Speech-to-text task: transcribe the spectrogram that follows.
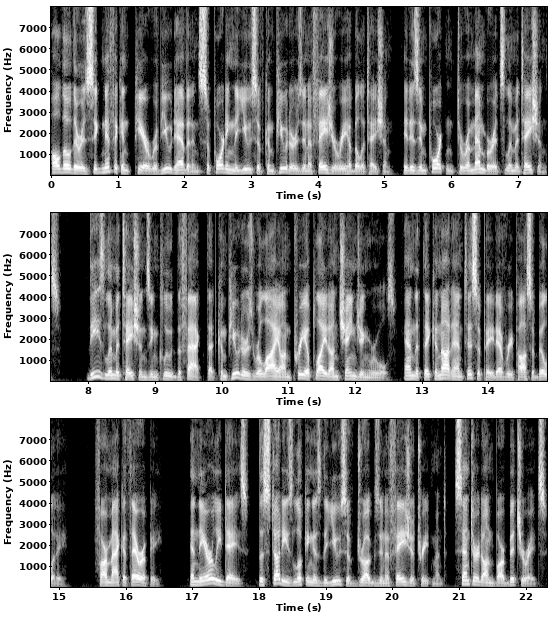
Although there is significant peer-reviewed evidence supporting the use of computers in aphasia rehabilitation, it is important to remember its limitations. These limitations include the fact that computers rely on pre-applied unchanging rules and that they cannot anticipate every possibility. Pharmacotherapy in the early days, the studies looking as the use of drugs in aphasia treatment centered on barbiturates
